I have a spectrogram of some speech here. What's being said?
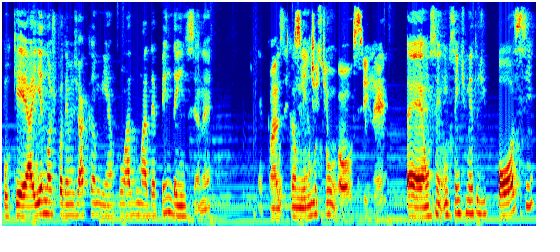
Porque aí nós podemos já caminhar para um lado de uma dependência, né? É, Quase caminhamos um de posse, né? É, um, um sentimento de posse,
